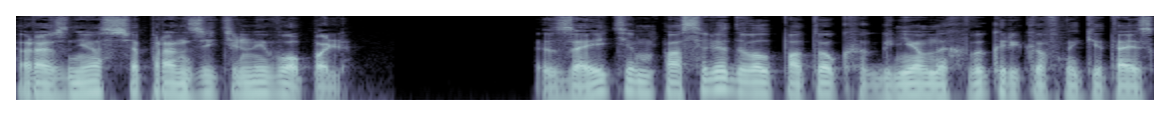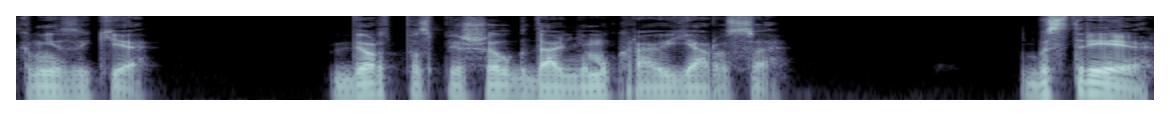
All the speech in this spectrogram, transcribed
разнесся пронзительный вопль. За этим последовал поток гневных выкриков на китайском языке. Бёрд поспешил к дальнему краю яруса. «Быстрее!»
